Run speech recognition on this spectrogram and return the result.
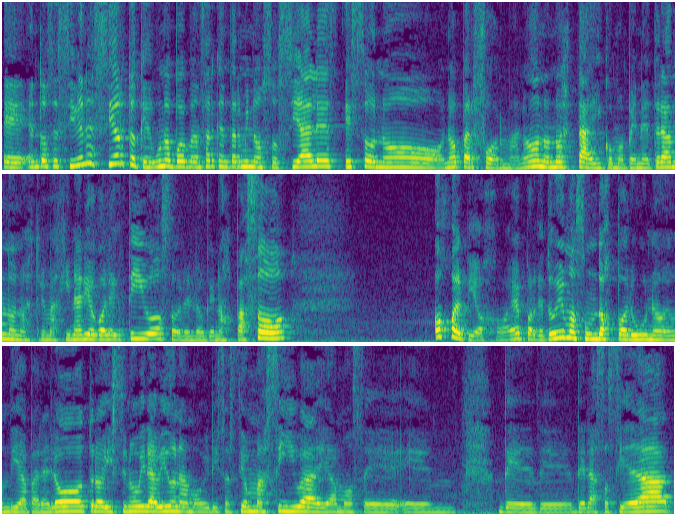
Eh, entonces, si bien es cierto que uno puede pensar que en términos sociales eso no, no performa, ¿no? ¿no? No está ahí como penetrando nuestro imaginario colectivo sobre lo que nos pasó, ojo al piojo, ¿eh? porque tuvimos un 2 por 1 de un día para el otro y si no hubiera habido una movilización masiva, digamos, eh, em, de, de, de, la sociedad,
